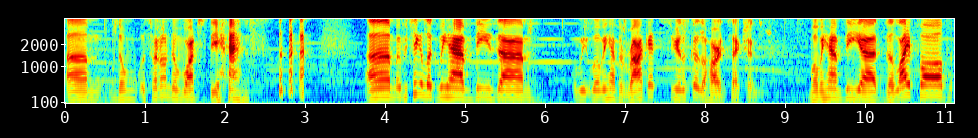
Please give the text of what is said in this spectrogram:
Um, the, so I don't have to watch the ads. um, if we take a look, we have these, um, we, well, we have the rockets. Here, let's go to the hard section. Well, we have the, uh, the light bulb,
